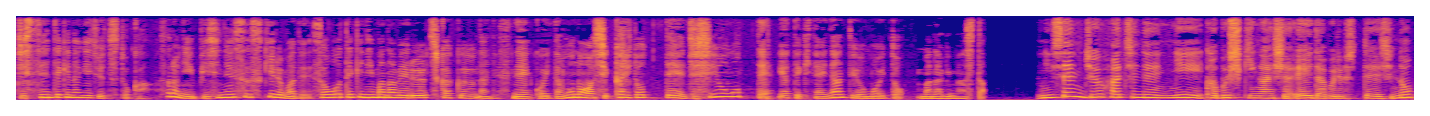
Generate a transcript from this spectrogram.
実践的な技術とか、さらにビジネススキルまで総合的に学べる資格なんですね。こういったものをしっかりとって自信を持ってやっていきたいなという思いと学びました。2018年に株式会社 AW ステージの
